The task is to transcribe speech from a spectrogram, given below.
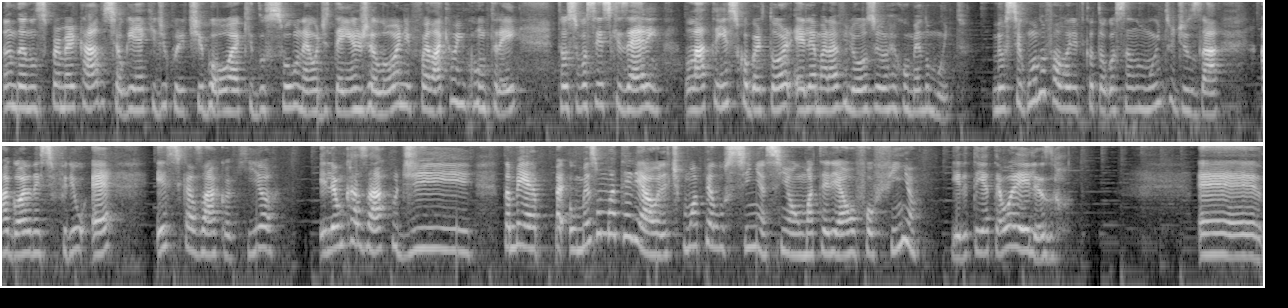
andando no supermercado, se alguém aqui de Curitiba ou aqui do sul, né, onde tem Angelone, foi lá que eu encontrei. Então se vocês quiserem, lá tem esse cobertor, ele é maravilhoso e eu recomendo muito. Meu segundo favorito que eu tô gostando muito de usar agora nesse frio é esse casaco aqui, ó, ele é um casaco de. Também é o mesmo material, ele é tipo uma pelucinha, assim, ó, um material fofinho. E ele tem até orelhas. É...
